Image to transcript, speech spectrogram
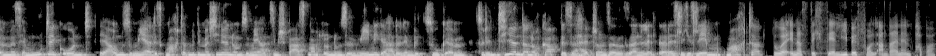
immer sehr mutig und ja, umso mehr er das gemacht hat mit den Maschinen, umso mehr hat es ihm Spaß gemacht und umso weniger hat er den Bezug ähm, zu den Tieren dann noch gehabt, dass er halt schon so, sein restliches Leben gemacht hat. Du erinnerst dich sehr liebevoll an deinen Papa.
